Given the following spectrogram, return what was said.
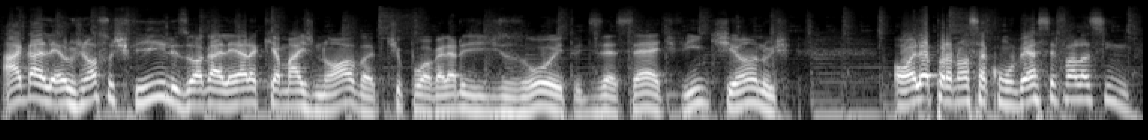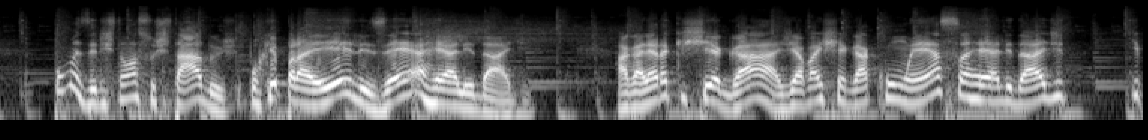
A galera, os nossos filhos ou a galera que é mais nova, tipo a galera de 18, 17, 20 anos, olha pra nossa conversa e fala assim: "Pô, mas eles estão assustados, porque pra eles é a realidade". A galera que chegar já vai chegar com essa realidade que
